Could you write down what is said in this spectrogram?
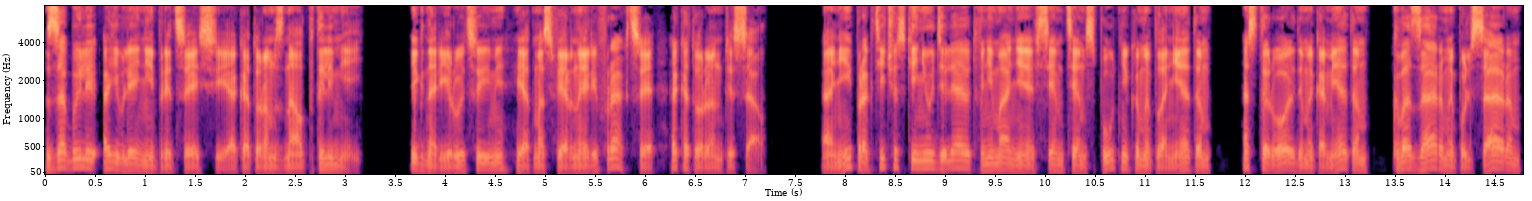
забыли о явлении прецессии, о котором знал Птолемей. Игнорируется ими и атмосферная рефракция, о которой он писал. Они практически не уделяют внимания всем тем спутникам и планетам, астероидам и кометам, квазарам и пульсарам,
